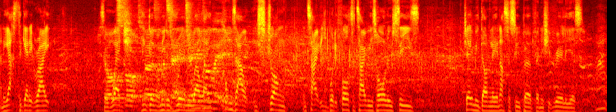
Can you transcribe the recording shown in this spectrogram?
and he has to get it right. It's a wedge. I think Dermot Mee does really well there. He comes out, he's strong, and Tyrese, but it falls to Tyrese Hall, who sees Jamie Donley, and that's a superb finish. It really is. Well,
